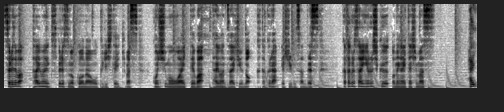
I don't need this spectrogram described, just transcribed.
それでは台湾エクスプレスのコーナーをお送りしていきます。今週もお相手は台湾在住の片倉義美さんです。片倉さんよろしくお願いいたします。はい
